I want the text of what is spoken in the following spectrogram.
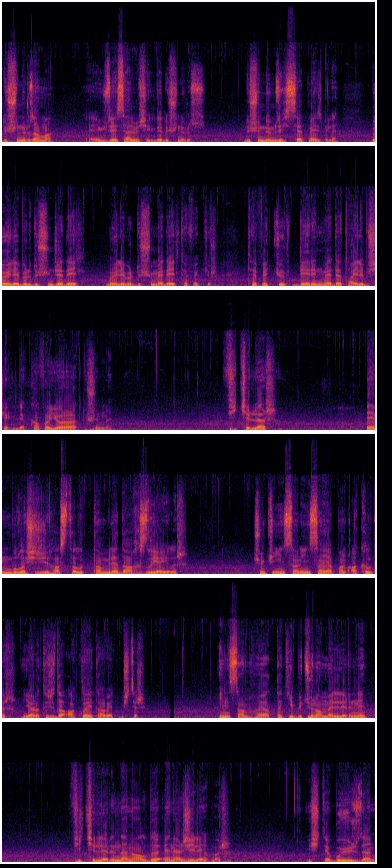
düşünürüz ama e, yüzeysel bir şekilde düşünürüz. Düşündüğümüzü hissetmeyiz bile. Böyle bir düşünce değil. Böyle bir düşünme değil tefekkür. Tefekkür derin ve detaylı bir şekilde kafa yorarak düşünme. Fikirler en bulaşıcı hastalıktan bile daha hızlı yayılır. Çünkü insan insan yapan akıldır. Yaratıcı da akla hitap etmiştir. İnsan hayattaki bütün amellerini fikirlerinden aldığı enerjiyle yapar. İşte bu yüzden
